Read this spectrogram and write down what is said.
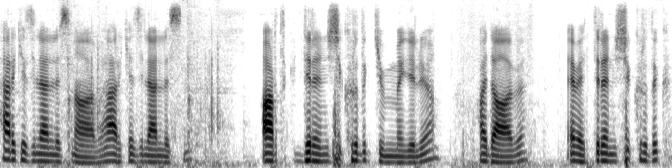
Herkes ilerlesin abi. Herkes ilerlesin. Artık direnişi kırdık gibime geliyor. Hadi abi. Evet direnişi kırdık.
